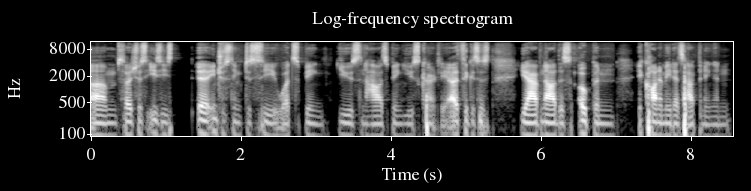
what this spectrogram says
Um, so it's just easy, uh, interesting to see what's being used and how it's being used currently. I think it's just you have now this open economy that's happening, and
